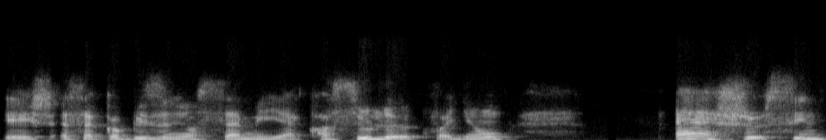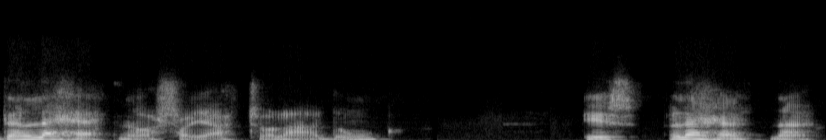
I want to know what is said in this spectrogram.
és ezek a bizonyos személyek, ha szülők vagyunk, első szinten lehetne a saját családunk, és lehetne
